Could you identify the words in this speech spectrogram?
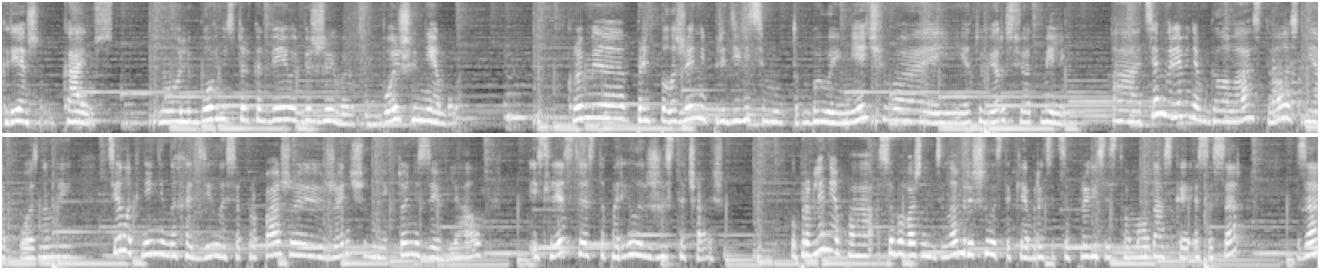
грешен, каюсь, но любовниц только две и обе живы, больше не было. Кроме предположений, предъявить ему было и нечего, и эту версию отмели. А тем временем голова оставалась неопознанной, тело к ней не находилось, а пропажи женщины никто не заявлял, и следствие стопорилось жесточайше. Управление по особо важным делам решилось таки обратиться в правительство Молдавской ССР за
